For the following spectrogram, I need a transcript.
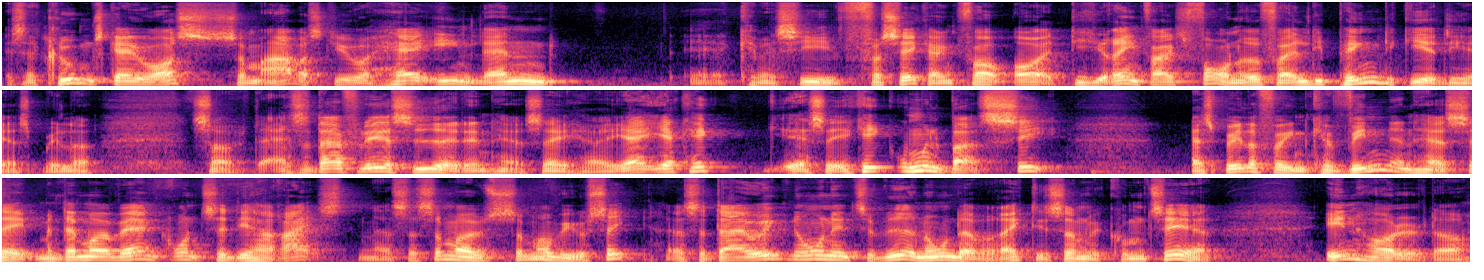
altså klubben skal jo også som arbejdsgiver have en eller anden kan man sige, forsikring for, og at de rent faktisk får noget for alle de penge, de giver de her spillere. Så altså, der er flere sider i den her sag her. Jeg, jeg, kan, ikke, altså, jeg kan ikke umiddelbart se, at Spillerforeningen kan vinde den her sag, men der må jo være en grund til, at de har rejst den. Altså, så, må, så må vi jo se. Altså, der er jo ikke nogen indtil videre, nogen, der var rigtig sådan vil kommentere indholdet, og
